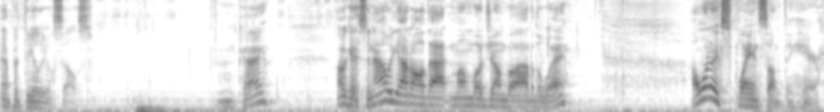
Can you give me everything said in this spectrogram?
epithelial cells. Okay? Okay, so now we got all that mumbo jumbo out of the way. I want to explain something here.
